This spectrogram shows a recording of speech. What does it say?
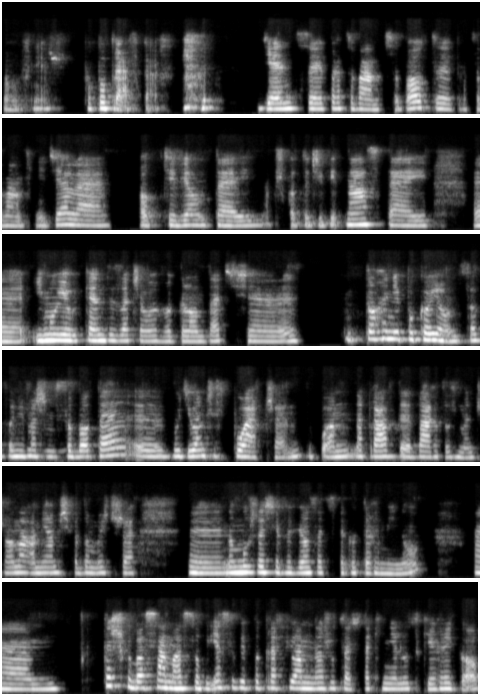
również, po poprawkach. Więc pracowałam w soboty, pracowałam w niedzielę od dziewiątej na przykład do dziewiętnastej y, i moje weekendy zaczęły wyglądać trochę niepokojąco, ponieważ w sobotę y, budziłam się z płaczem. Byłam naprawdę bardzo zmęczona, a miałam świadomość, że no, muszę się wywiązać z tego terminu też chyba sama sobie, ja sobie potrafiłam narzucać taki nieludzki rygor.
